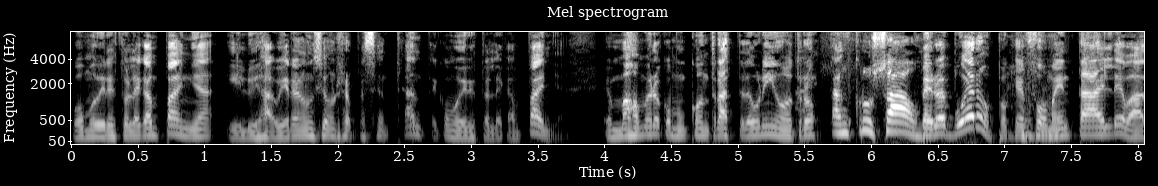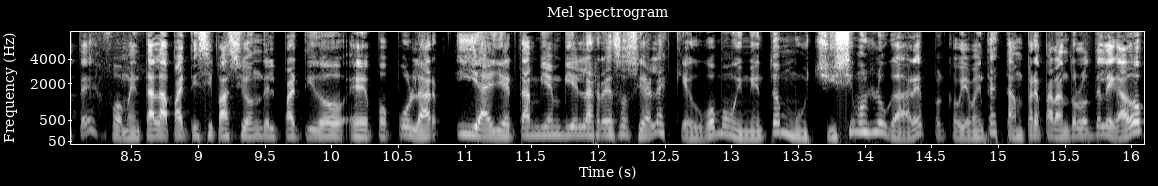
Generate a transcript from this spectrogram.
como director de campaña y Luis Javier anunció a un representante como director de campaña. Es más o menos como un contraste de uno y otro. están cruzados. Pero es bueno porque fomenta el debate, fomenta la participación del Partido eh, Popular y ayer también vi en las redes sociales que hubo movimiento en muchísimos lugares porque obviamente están preparando los delegados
